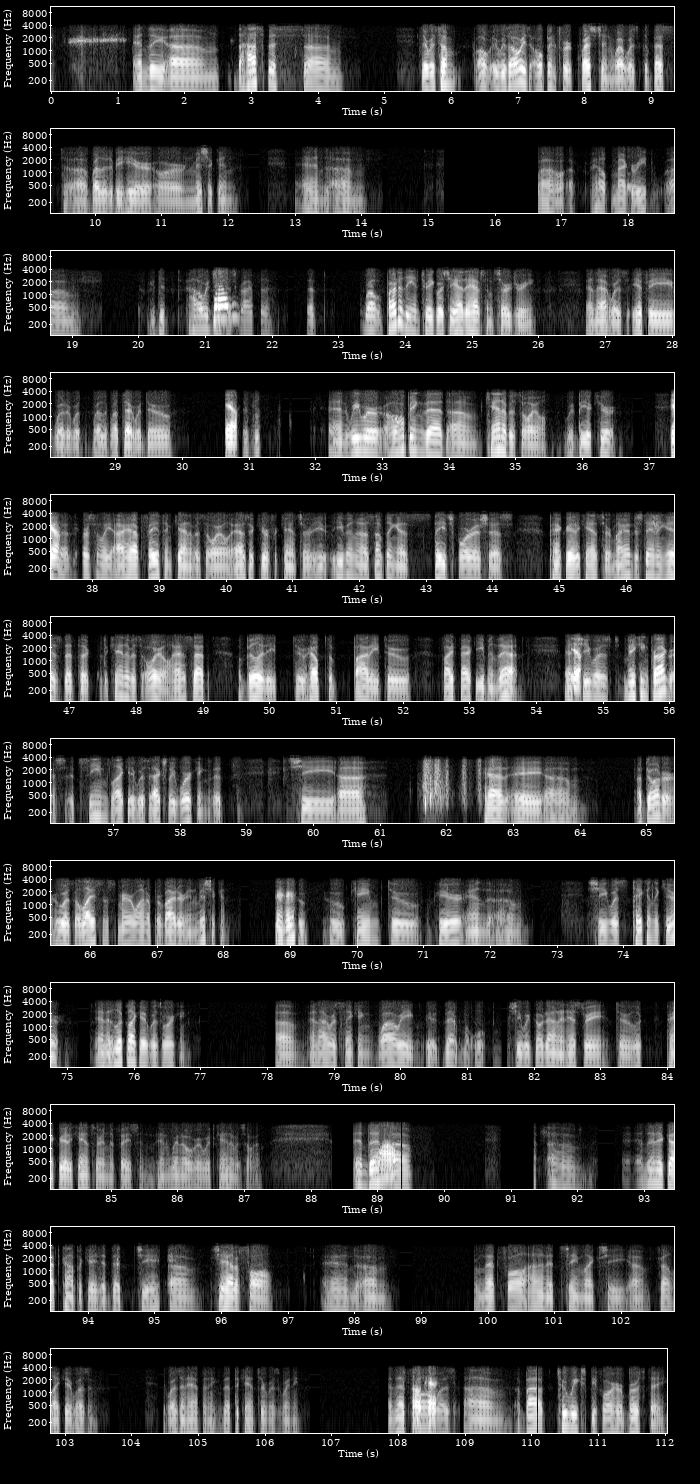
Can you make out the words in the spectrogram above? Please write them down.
And the um the hospice um there was some oh, it was always open for question what was the best uh, whether to be here or in Michigan. And um wow help Marguerite um did how would you well, describe the that well part of the intrigue was she had to have some surgery and that was iffy whether whether what that would do. Yeah. And we were hoping that um cannabis oil would be a cure yeah uh, personally i have faith in cannabis oil as a cure for cancer e- even uh, something as stage four-ish as pancreatic cancer my understanding is that the the cannabis oil has that ability to help the body to fight back even that. And yeah. she was making progress. It seemed like it was actually working. That she uh, had a um, a daughter who was a licensed marijuana provider in Michigan, mm-hmm. who who came to here and um, she was taking the cure, and it looked like it was working. Um, and I was thinking, wow, we that she would go down in history to look pancreatic cancer in the face and, and win over with cannabis oil. And then wow. uh, um, and then it got complicated that she um she had a fall and um from that fall on it seemed like she um felt like it wasn't it wasn't happening that the cancer was winning and that fall okay. was um, about two weeks before her birthday.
